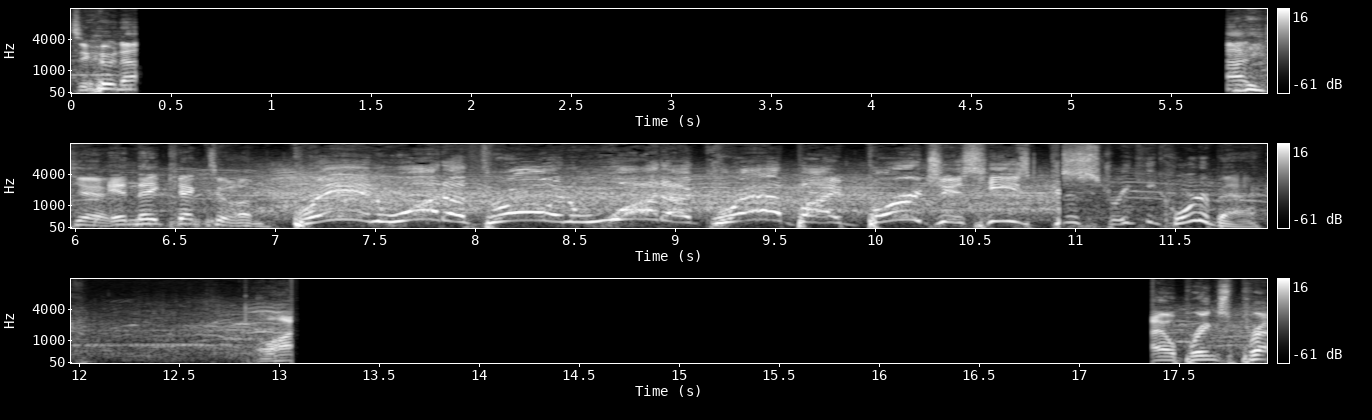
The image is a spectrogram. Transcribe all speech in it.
Do not. And they kick to him. Brin, what a throw and what a grab by Burgess. He's He's a streaky quarterback. Ohio brings pressure.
